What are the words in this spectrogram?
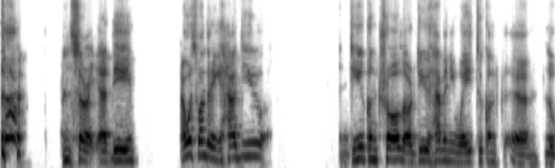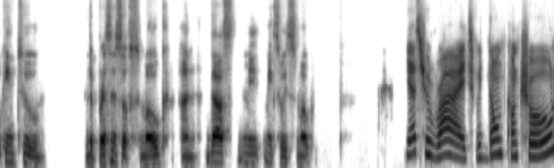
Sorry, uh, the, I was wondering, how do you, do you control or do you have any way to um, look into the presence of smoke and dust mi- mixed with smoke? Yes, you're right. We don't control.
